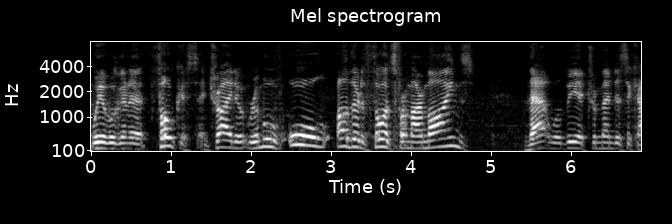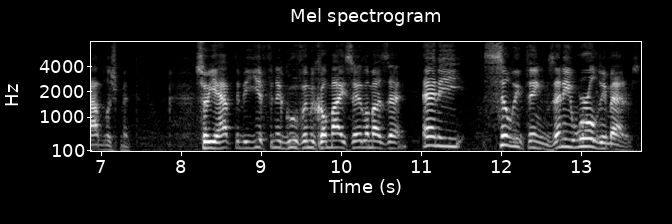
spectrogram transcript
we were going to focus and try to remove all other thoughts from our minds, that will be a tremendous accomplishment. So you have to be yifne gufa Any silly things, any worldly matters.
